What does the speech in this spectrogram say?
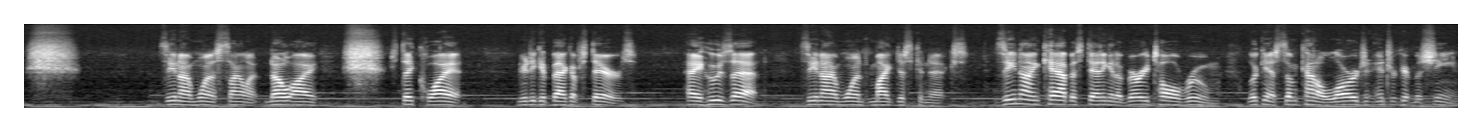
shh. Z91 is silent. No, I… Shh, stay quiet. Need to get back upstairs. Hey, who's that? Z91's mic disconnects. Z9 Cap is standing in a very tall room, looking at some kind of large and intricate machine.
